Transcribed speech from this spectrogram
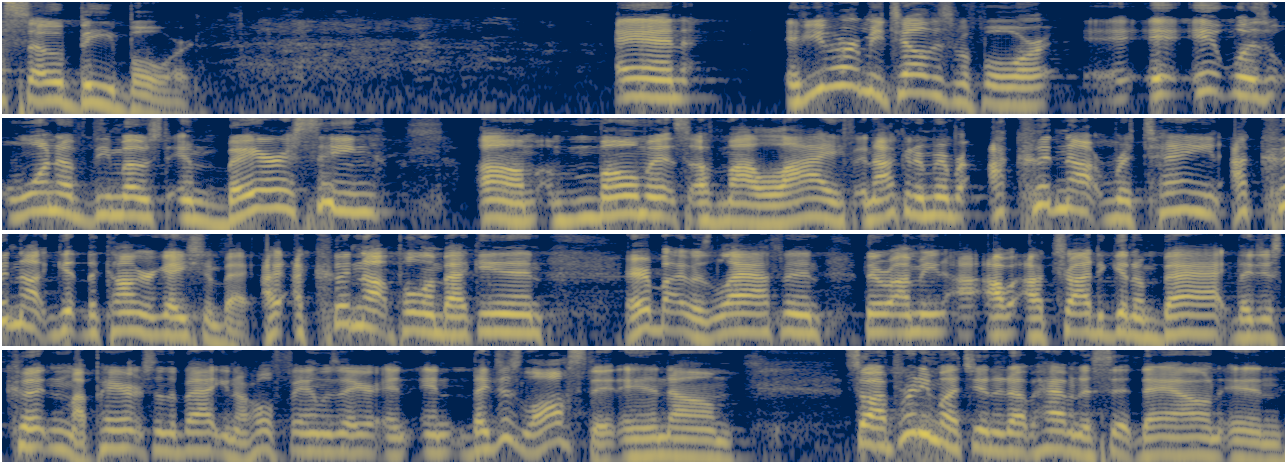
SOB board. and if you've heard me tell this before, it, it was one of the most embarrassing um, moments of my life. And I can remember I could not retain, I could not get the congregation back. I, I could not pull them back in. Everybody was laughing. They were, I mean, I, I, tried to get them back. They just couldn't. My parents in the back, you know, whole family was there, and, and they just lost it. And um, so I pretty much ended up having to sit down and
